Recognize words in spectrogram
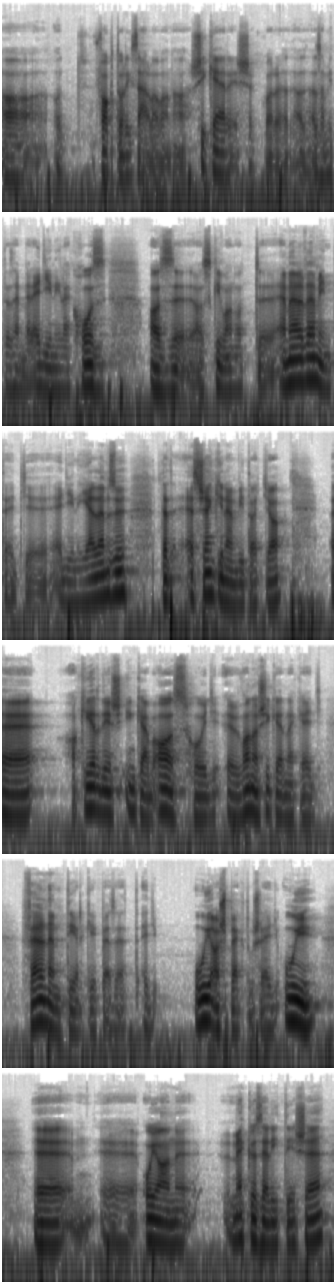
a, ott faktorizálva van a siker, és akkor az, az amit az ember egyénileg hoz, az, az ki van ott emelve, mint egy egyéni jellemző. Tehát ezt senki nem vitatja. A kérdés inkább az, hogy van a sikernek egy fel nem térképezett, egy új aspektus, egy új ö, ö, olyan megközelítése,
